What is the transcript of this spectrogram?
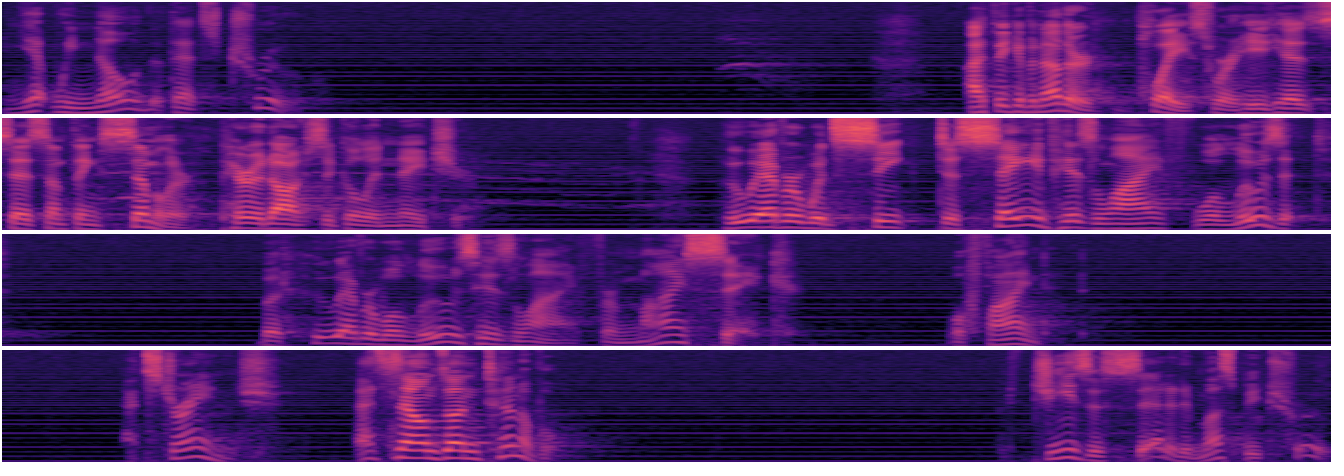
And yet we know that that's true. I think of another place where he has, says something similar, paradoxical in nature. Whoever would seek to save his life will lose it, but whoever will lose his life for my sake will find it. That's strange. That sounds untenable. But Jesus said it, it must be true.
